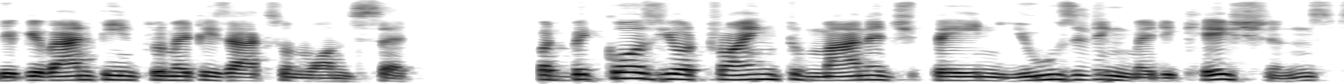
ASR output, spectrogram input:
You give anti-inflammatories, acts on one set. But because you're trying to manage pain using medications,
